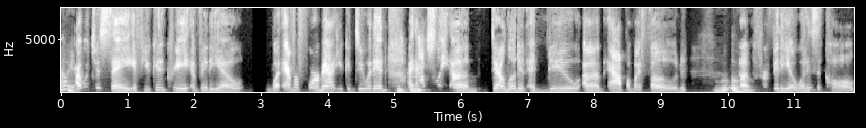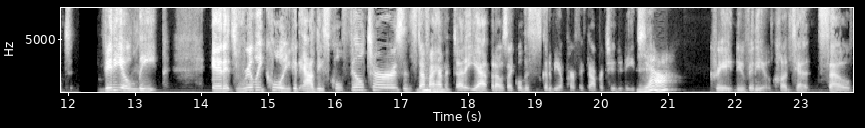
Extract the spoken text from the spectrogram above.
oh yeah. I would just say if you can create a video, whatever format you can do it in, I Mhm. actually um, downloaded a new um, app on my phone um, for video. What is it called? Video Leap. And it's really cool. You can add these cool filters and stuff. I Mm. haven't done it yet, but I was like, well, this is going to be a perfect opportunity to yeah. create new video content. So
